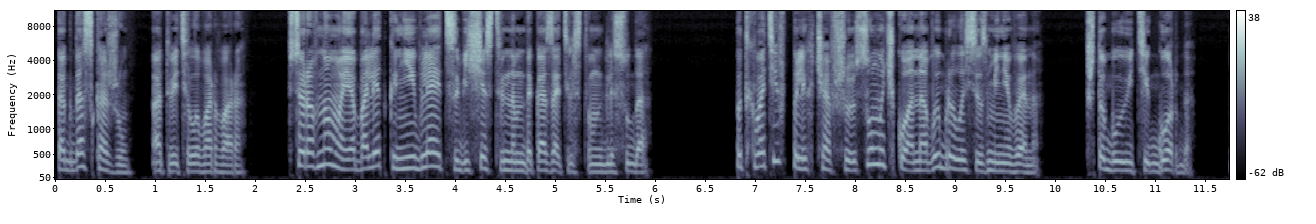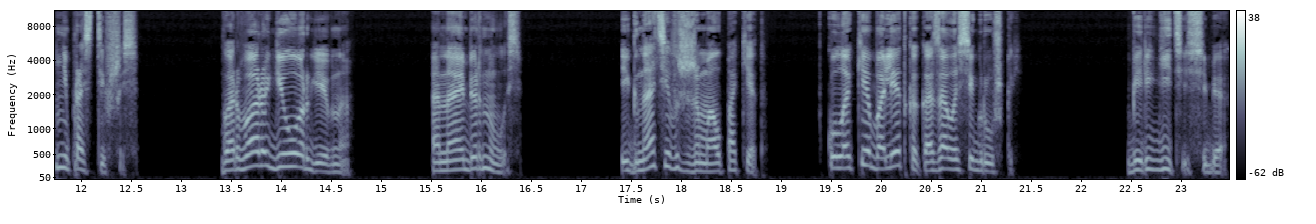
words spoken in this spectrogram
тогда скажу», — ответила Варвара. Все равно моя балетка не является вещественным доказательством для суда». Подхватив полегчавшую сумочку, она выбралась из минивэна, чтобы уйти гордо, не простившись. «Варвара Георгиевна!» Она обернулась. Игнатьев сжимал пакет. В кулаке балетка казалась игрушкой. «Берегите себя.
